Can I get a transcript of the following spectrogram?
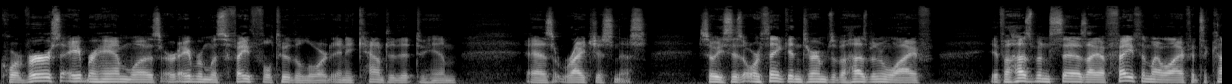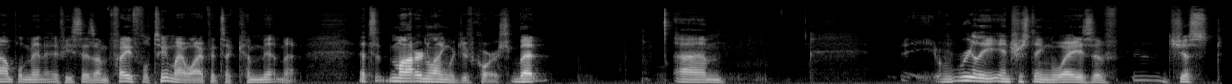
core verse. Abraham was, or Abram was faithful to the Lord, and he counted it to him as righteousness. So he says, or think in terms of a husband and wife if a husband says, I have faith in my wife, it's a compliment. If he says, I'm faithful to my wife, it's a commitment. That's modern language, of course, but um, really interesting ways of just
